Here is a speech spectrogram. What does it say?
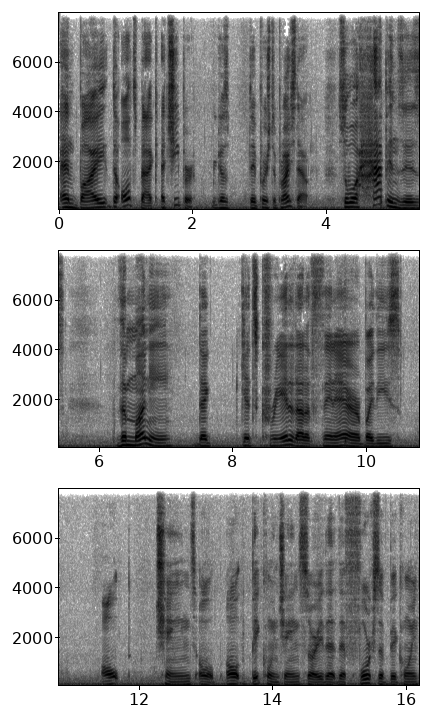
and buy the alts back at cheaper because they push the price down. So what happens is the money that gets created out of thin air by these alt chains, alt alt Bitcoin chains, sorry, the, the forks of Bitcoin,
